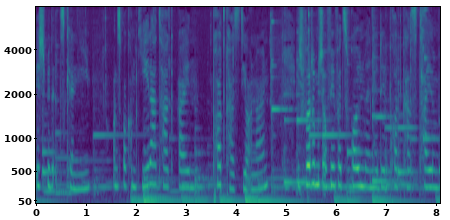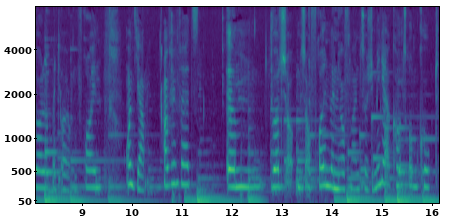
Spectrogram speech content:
ich bin jetzt Kenny und zwar kommt jeder Tag ein Podcast hier online. Ich würde mich auf jeden Fall freuen, wenn ihr den Podcast teilen würdet mit euren Freunden. Und ja, auf jeden Fall ähm, würde ich mich auch freuen, wenn ihr auf meinen Social Media Accounts rumguckt.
